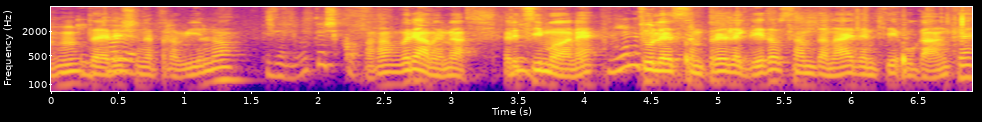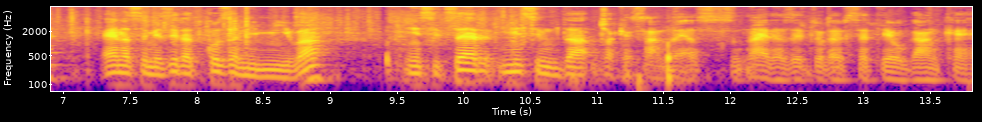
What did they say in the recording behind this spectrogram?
Mhm, in da je rešena pravilno. Zelo težko. Aha, verjamem, ja. Recimo, ne, tule sem prej gledal, sam, da najdem te uganke. Ena se mi je zdela tako zanimiva. In sicer mislim, da, čakaj, sam, da jaz najdem zdaj tule vse te uganke.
